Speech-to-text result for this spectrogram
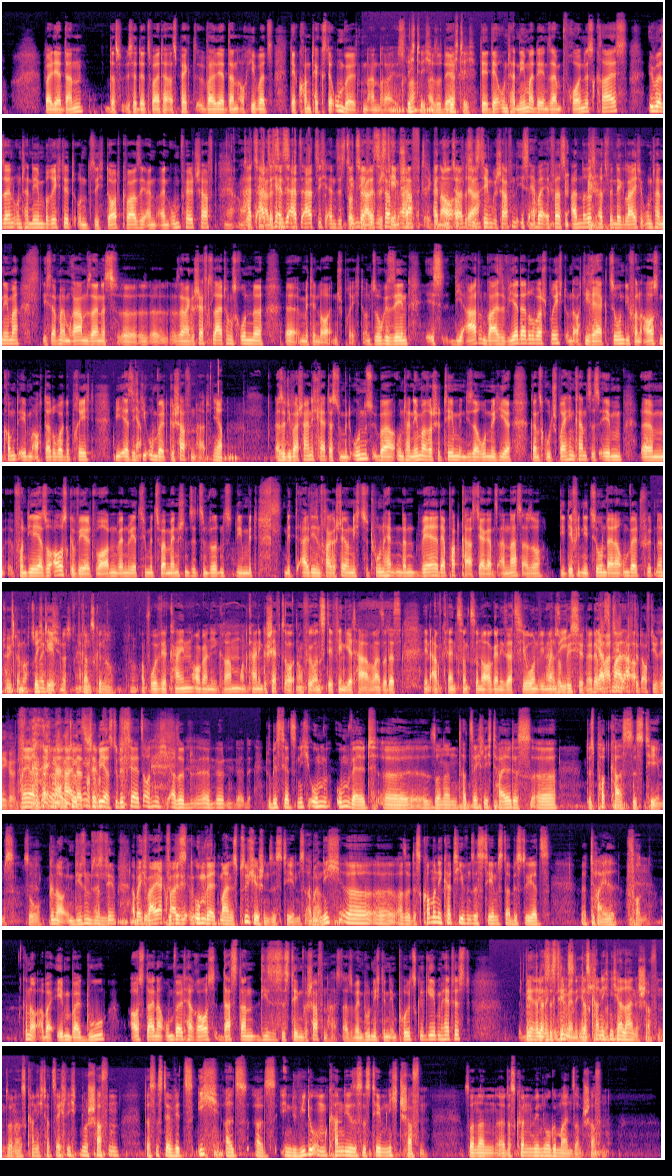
Weil ja dann das ist ja der zweite Aspekt, weil ja dann auch jeweils der Kontext der Umwelt ein anderer ist. Ne? Richtig. Also der, richtig. Der, der Unternehmer, der in seinem Freundeskreis über sein Unternehmen berichtet und sich dort quasi ein, ein Umfeld schafft, ja, hat, hat, sich ein, hat, hat sich ein System soziales System schafft, hat, genau, hat ein soziales System geschaffen, ist ja. aber etwas anderes, als wenn der gleiche Unternehmer, ich sag mal, im Rahmen seines äh, äh, seiner Geschäftsleitungsrunde äh, mit den Leuten spricht. Und so gesehen ist die Art und Weise, wie er darüber spricht und auch die Reaktion, die von außen kommt, eben auch darüber geprägt, wie er sich ja. die Umwelt geschaffen hat. Ja. Also die Wahrscheinlichkeit, dass du mit uns über unternehmerische Themen in dieser Runde hier ganz gut sprechen kannst, ist eben ähm, von dir ja so ausgewählt worden. Wenn du jetzt hier mit zwei Menschen sitzen würden, die mit, mit all diesen Fragestellungen nichts zu tun hätten, dann wäre der Podcast ja ganz anders. Also die Definition deiner Umwelt führt natürlich dann auch zum Richtig, Ergebnis. Ja. Ganz genau. Obwohl wir kein Organigramm und keine Geschäftsordnung für uns definiert haben, also das in Abgrenzung zu einer Organisation, wie man ja, so sie ein bisschen, ne? Der Martin achtet auf die Regeln. Naja, und, und, und, Tobias, du bist ja jetzt auch nicht, also äh, du bist jetzt nicht um, Umwelt, äh, sondern tatsächlich Teil des äh, des Podcast-Systems. So. Genau, in diesem System. Ähm, aber ich war ja quasi. Du bist Umwelt meines psychischen Systems, aber genau. nicht, äh, äh, also des kommunikativen Systems, da bist du jetzt äh, Teil von. Genau, aber eben weil du aus deiner Umwelt heraus das dann dieses System geschaffen hast. Also wenn du nicht den Impuls gegeben hättest, wäre das System ja nicht. Das kann ich nicht alleine schaffen, sondern das kann ich tatsächlich nur schaffen. Das ist der Witz. Ich als, als Individuum kann dieses System nicht schaffen, sondern äh, das können wir nur gemeinsam schaffen.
